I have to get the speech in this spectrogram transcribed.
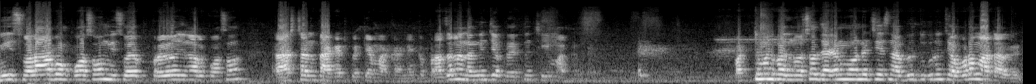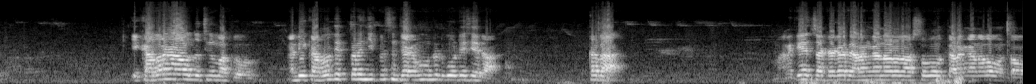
మీ స్వలాభం కోసం మీ స్వ ప్రయోజనాల కోసం రాష్ట్రాన్ని తాకట్టు పెట్టేమాకండి ఇంకా ప్రజలను నమ్మించే ప్రయత్నం చేయమాకండి పట్టుమని పది నిమిషాలు జగన్మోహన్ రెడ్డి చేసిన అభివృద్ధి గురించి ఎవడో మాట్లాడలేడు ఈ కథలు కావాల్సి వచ్చింది మాకు. అంటే ఈ కథలు చెప్తారని చెప్పేసి జగన్మోహన్ రెడ్డి కొట్టేసారా కదా? మనకే చక్కగా తెలంగాణలో రాష్ట్రంలో తెలంగాణలో ఉంటాం.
